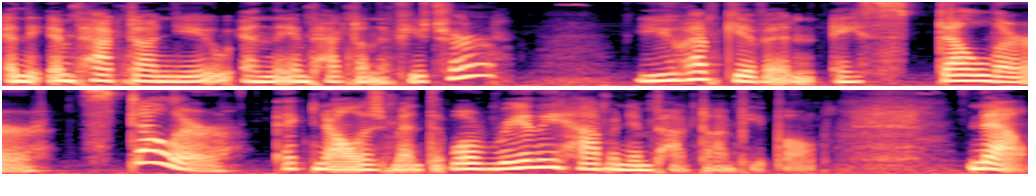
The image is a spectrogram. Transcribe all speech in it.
and the impact on you and the impact on the future. You have given a stellar, stellar acknowledgement that will really have an impact on people. Now,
